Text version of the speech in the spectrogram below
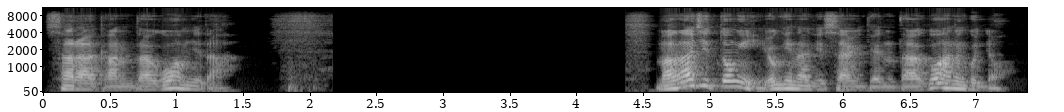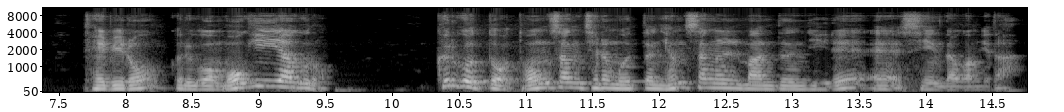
살아간다고 합니다. 망아지 똥이 요긴하게 사용된다고 하는군요. 퇴비로 그리고 모기약으로 그리고 또 동상처럼 어떤 형상을 만드는 일에 쓰인다고 합니다.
